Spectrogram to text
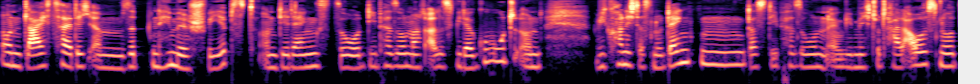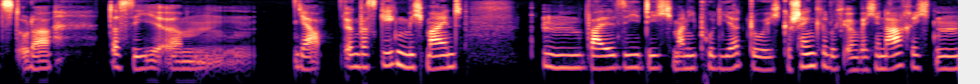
und gleichzeitig im siebten Himmel schwebst und dir denkst, so, die Person macht alles wieder gut und wie konnte ich das nur denken, dass die Person irgendwie mich total ausnutzt oder dass sie ähm, ja, irgendwas gegen mich meint, mm, weil sie dich manipuliert durch Geschenke, durch irgendwelche Nachrichten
